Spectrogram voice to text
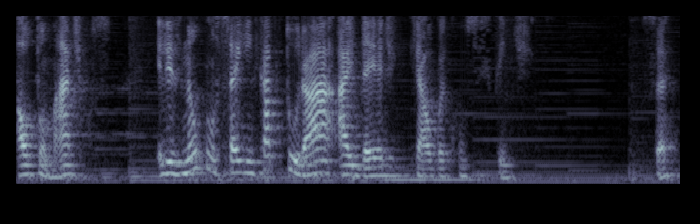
automáticos, eles não conseguem capturar a ideia de que algo é consistente. Certo?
